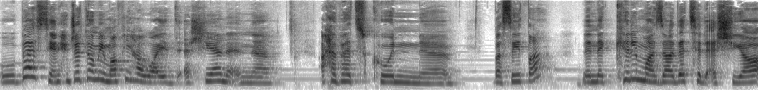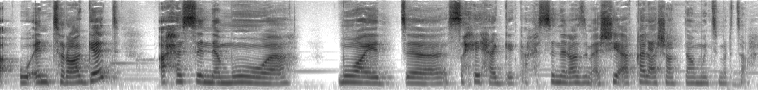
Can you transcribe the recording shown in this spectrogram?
وبس يعني حجرة نومي ما فيها وايد أشياء لأن أحبها تكون بسيطة لأن كل ما زادت الأشياء وأنت راقد أحس إنه مو مو وايد آه، صحي حقك. أحس إنه لازم أشياء أقل عشان تنام وأنت مرتاح.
